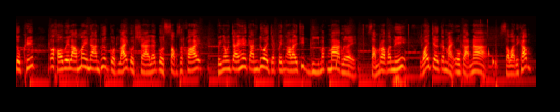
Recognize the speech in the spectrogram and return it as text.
จบคลิปก็ขอเวลาไม่นานเพื่อกดไลค์กดแชร์และกด Subscribe เป็นกำลังใจให้กันด้วยจะเป็นอะไรที่ดีมากๆเลยสำหรับวันนี้ไว้เจอกันใหม่โอกาสหน้า สวัสดีครับ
